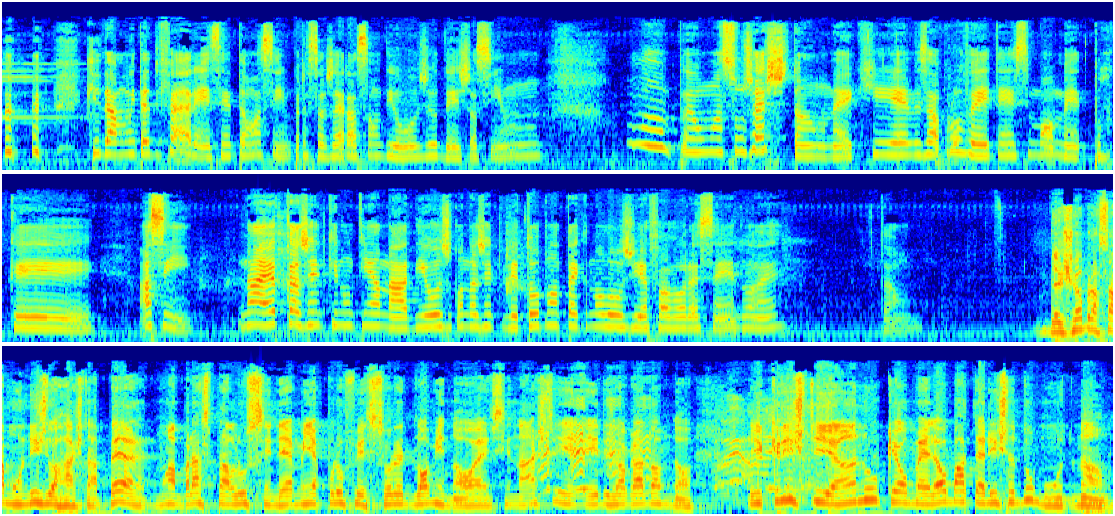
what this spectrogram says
que dá muita diferença. Então, assim, para essa geração de hoje, eu deixo assim um, uma, uma sugestão, né? Que eles aproveitem esse momento, porque, assim, na época a gente que não tinha nada, e hoje quando a gente vê toda uma tecnologia favorecendo, né? Então, Deixa eu abraçar Muniz do Arrastapé. Um abraço para Luciné, minha professora de dominó. Ensinaste ele a jogar dominó. E Cristiano, que é o melhor baterista do mundo. Não.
